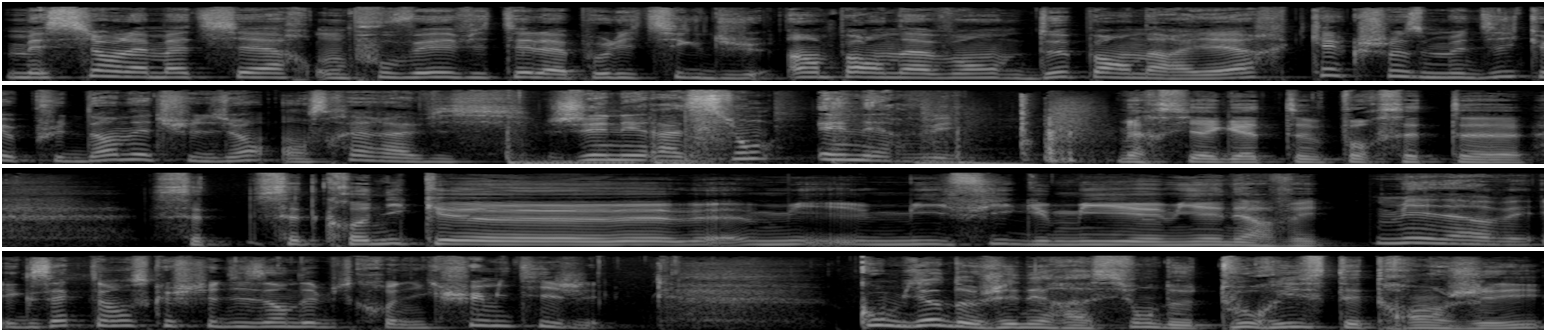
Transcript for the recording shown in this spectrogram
Mais si en la matière, on pouvait éviter la politique du un pas en avant, deux pas en arrière, quelque chose me dit que plus d'un étudiant en serait ravi. Génération énervée. Merci Agathe pour cette... Euh, cette, chronique euh, mi-figue, mi-énervée. Mi-énervée, exactement ce que je te disais en début de chronique. Je suis mitigée. Combien de générations de touristes étrangers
